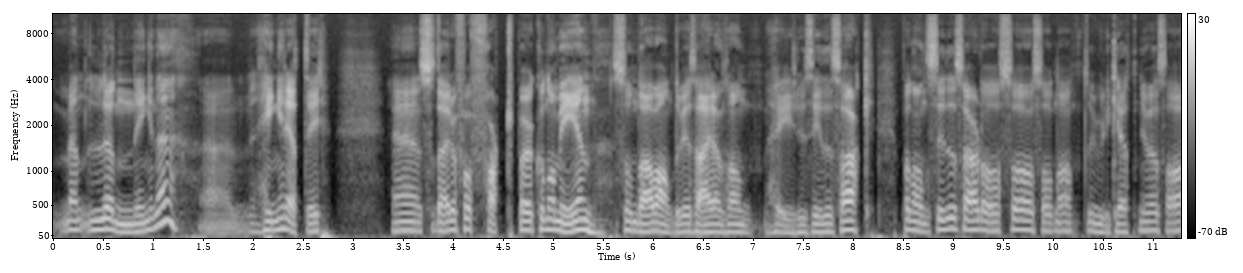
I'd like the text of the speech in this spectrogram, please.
men, lønningene eh, henger etter. Eh, så det er å få fart på økonomien, som da vanligvis er en sånn høyresidesak. På den annen side så er det også sånn at ulikheten i USA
